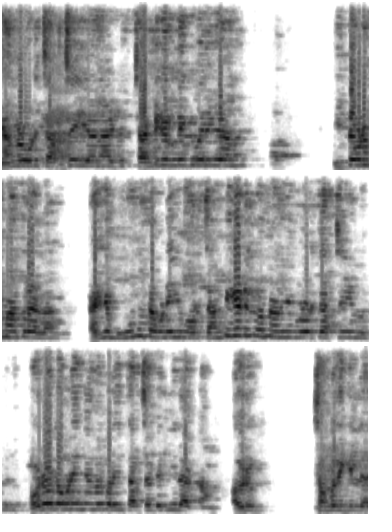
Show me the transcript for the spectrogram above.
ഞങ്ങളോട് ചർച്ച ചെയ്യാനായിട്ട് ചണ്ഡീഗഡിലേക്ക് വരികയാണ്. ഇത്തവണ മാത്രമല്ല കഴിഞ്ഞ മൂന്ന് തവണയും അവർ ചണ്ഡീഗഡിൽ വന്നാണ് ഞങ്ങളോട് ചർച്ച ചെയ്യുന്നത്. ഓരോ തവണയും ഞങ്ങൾ പറയും ചർച്ച ഡൽഹിയിലാക്കാം. അവർ സമ്മതിക്കില്ല.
